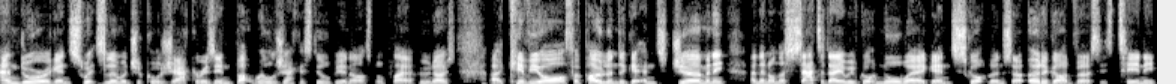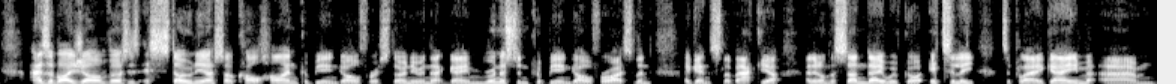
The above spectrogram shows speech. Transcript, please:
Andorra against Switzerland, which of course Xhaka is in, but will Xhaka still be an Arsenal player? Who knows? Uh, Kivior for Poland against Germany, and then on the Saturday we've got Norway against Scotland. So Odegaard versus Tierney, Azerbaijan versus Estonia. So Karl Hein could be in goal for Estonia in that game. Runarsson could be in goal for Iceland against Slovakia, and then on the Sunday we've got Italy to play a game. Um,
